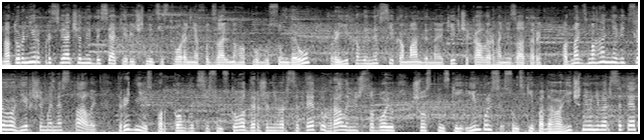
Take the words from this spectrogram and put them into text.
На турнір, присвячений 10-й річниці створення футзального клубу Сумдеу, приїхали не всі команди, на яких чекали організатори. Однак змагання від цього гіршими не стали. Три дні у спорткомплексі Сумського держуніверситету грали між собою Шосткинський імпульс, Сумський педагогічний університет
